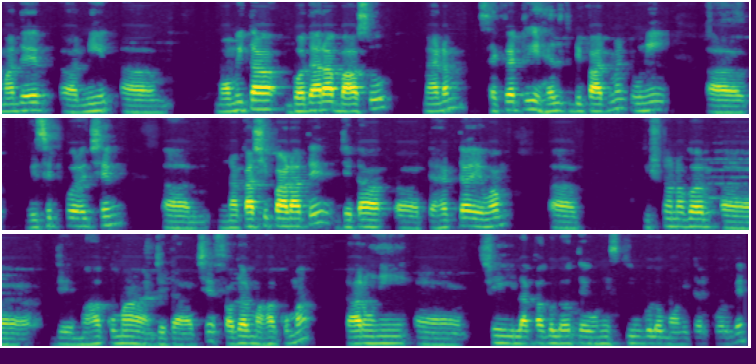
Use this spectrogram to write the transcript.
আমাদের Mamita Godara Basu, madam, secretary health department, উনি ভিজিট করেছেন নাকাশিপাড়াতে, যেটা তেহট্টা এবং কৃষ্ণনগর যে মহাকুমা যেটা আছে, সদর মহাকুমা, তার উনি সেই এলাকাগুলোতে উনি স্কিমগুলো মনিটর করবেন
